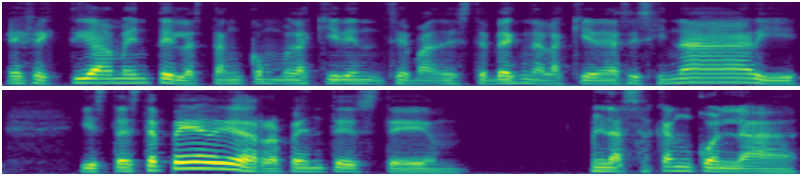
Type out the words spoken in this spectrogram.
efectivamente la están como la quieren, se va, este Vecna la quiere asesinar y, y está este pedo y de repente este la sacan con la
